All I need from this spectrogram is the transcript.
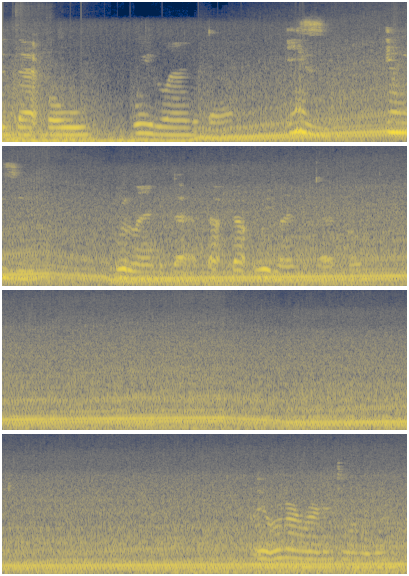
landed that, bro. We landed that. Easy. Easy. We landed that. That, that, we landed that, bro. Wait, we're gonna run into one of them.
